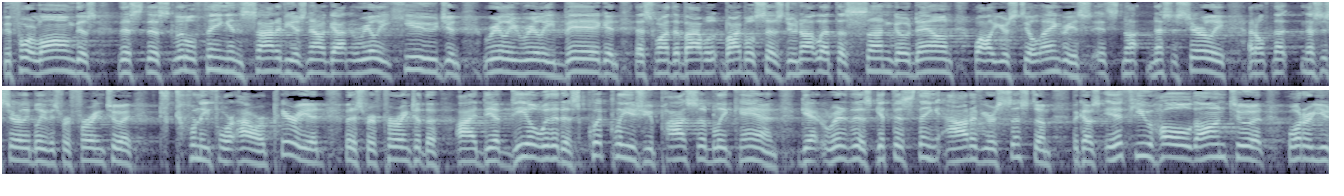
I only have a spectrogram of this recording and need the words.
before long, this, this, this little thing inside of you has now gotten really huge and really, really big. And that's why the Bible, Bible says, do not let the sun go down while you're still angry. It's, it's not necessarily, I don't necessarily believe it's referring to a 24 hour period, but it's referring to the idea of deal with it as quickly as you possibly can. Get rid of this. Get this thing out of your system because if you hold on to it, what are you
